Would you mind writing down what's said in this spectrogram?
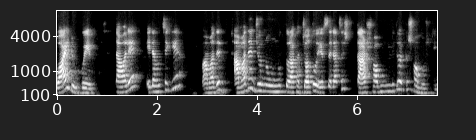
wide web. তাহলে এটা হচ্ছে কি আমাদের আমাদের জন্য উন্মুক্ত রাখা যত ওয়েবসাইট আছে তার সম্মিলিত একটা সমষ্টি।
